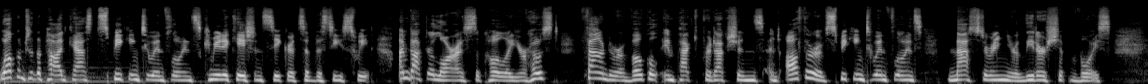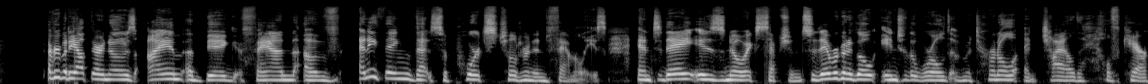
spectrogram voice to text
Welcome to the podcast, Speaking to Influence Communication Secrets of the C Suite. I'm Dr. Laura Sicola, your host, founder of Vocal Impact Productions, and author of Speaking to Influence Mastering Your Leadership Voice. Everybody out there knows I am a big fan of anything that supports children and families. And today is no exception. Today we're going to go into the world of maternal and child health care.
